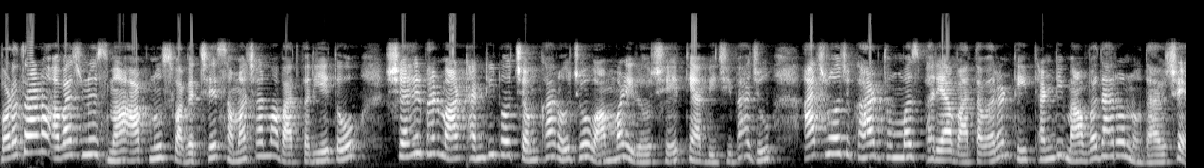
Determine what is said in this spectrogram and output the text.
વડોદરાનો અવાજ ન્યૂઝમાં આપનું સ્વાગત છે. સમાચારમાં વાત કરીએ તો શહેરભરમાં ઠંડીનો ચમકારો જોવા મળી રહ્યો છે. ત્યાં બીજી બાજુ આજરોજ ગાઢ ધુમ્મસ ભર્યા વાતાવરણથી ઠંડીમાં વધારો નોંધાયો છે.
